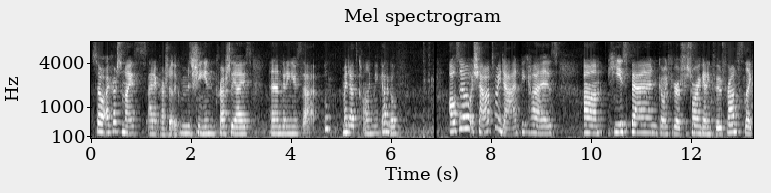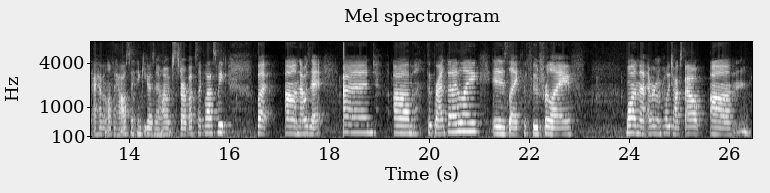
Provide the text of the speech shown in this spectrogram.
So I crushed some ice, I didn't crush it, the machine crushed the ice and I'm gonna use that. Oh, my dad's calling me, gotta go. Also, shout out to my dad because um, he's been going to the grocery store and getting food for us. Like, I haven't left the house. I think you guys know I went to Starbucks like last week, but um, that was it. And um, the bread that I like is like the Food for Life one that everyone probably talks about. Um,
